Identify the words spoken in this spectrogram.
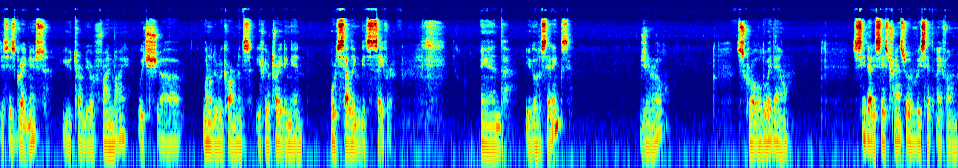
This is great news. You turned your Find My, which uh, one of mm. the requirements if you're trading in or selling, it's safer. And you go to settings, general, scroll all the way down. See that it says transfer reset iPhone.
